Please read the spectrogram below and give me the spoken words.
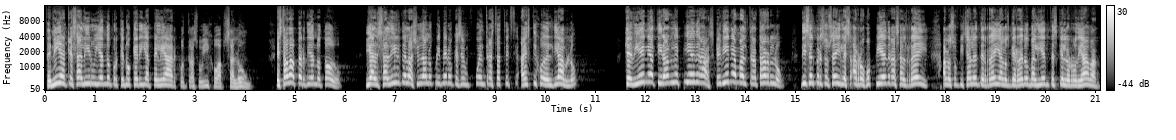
Tenía que salir huyendo porque no quería pelear contra su hijo Absalón. Estaba perdiendo todo. Y al salir de la ciudad, lo primero que se encuentra es a este hijo del diablo, que viene a tirarle piedras, que viene a maltratarlo. Dice el verso 6, les arrojó piedras al rey, a los oficiales del rey, a los guerreros valientes que lo rodeaban.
